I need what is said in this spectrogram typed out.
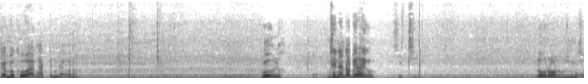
Gak mbok gawa ngadem dah kono. Wah. Sing nantol pira iku? Siji. Loro nang Indonesia.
